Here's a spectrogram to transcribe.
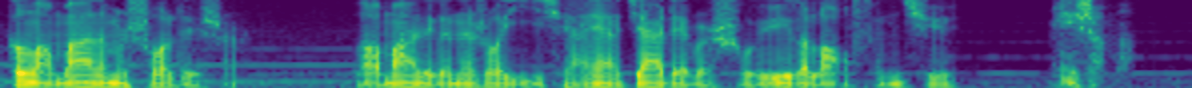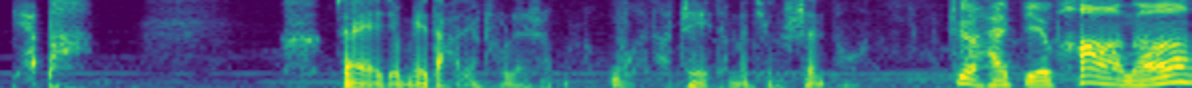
跟老妈他们说了这事儿，老妈就跟他说：“以前呀，家这边属于一个老坟区，没什么，别怕。”再也就没打听出来什么了。我操，这他妈挺瘆得慌的。这还别怕呢？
